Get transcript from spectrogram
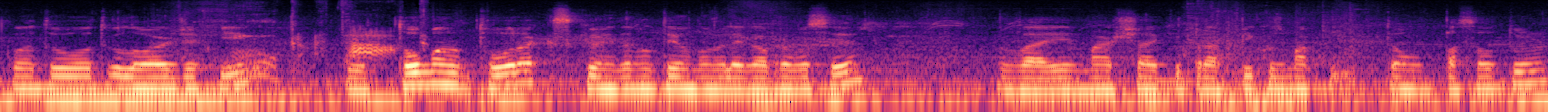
Enquanto o outro Lorde aqui, o Tomantorax, que eu ainda não tenho um nome legal pra você, vai marchar aqui pra Picos Macu. Então passar o turno.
